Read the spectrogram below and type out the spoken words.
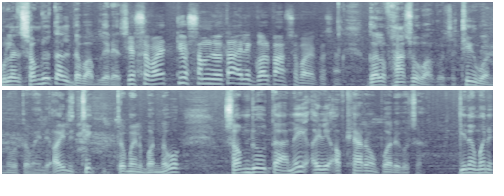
उसलाई सम्झौताले दबाब गरेको छ। त्यसो भए त्यो सम्झौता अहिले गलपाँचो भएको छ। गलत फाँसो भएको छ। ठिक भन्नुभयो तपाईँले। अहिले ठिक तपाईँले भन्नुभयो सम्झौता नै अहिले अप्ठ्यारोमा परेको छ। किनभने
